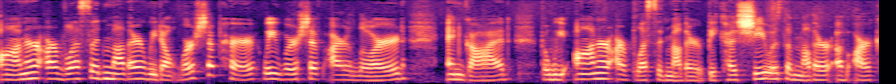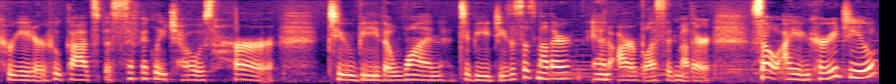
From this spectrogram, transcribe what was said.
honor our Blessed Mother. We don't worship her, we worship our Lord and God, but we honor our Blessed Mother because she was the mother of our Creator, who God specifically chose her to be the one to be Jesus' mother and our Blessed Mother. So I encourage you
